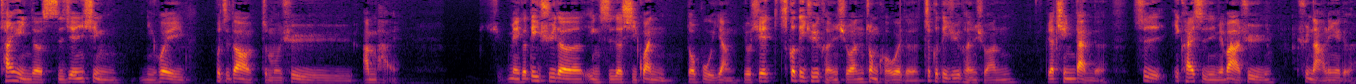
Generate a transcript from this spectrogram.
餐饮的时间性，你会不知道怎么去安排。每个地区的饮食的习惯都不一样，有些这个地区可能喜欢重口味的，这个地区可能喜欢比较清淡的，是一开始你没办法去去拿捏的。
